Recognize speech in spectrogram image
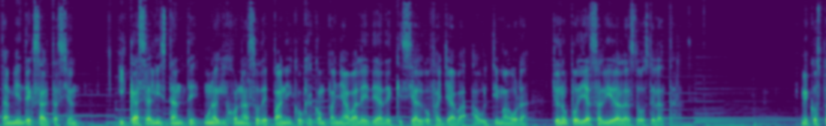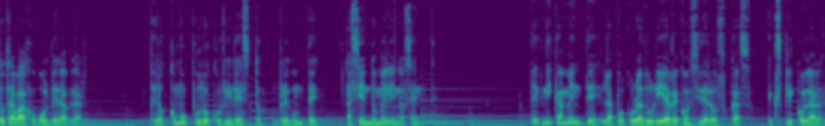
también de exaltación, y casi al instante un aguijonazo de pánico que acompañaba la idea de que si algo fallaba a última hora, yo no podía salir a las 2 de la tarde. Me costó trabajo volver a hablar. ¿Pero cómo pudo ocurrir esto? pregunté, haciéndome el inocente. Técnicamente, la Procuraduría reconsideró su caso, explicó Lara,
